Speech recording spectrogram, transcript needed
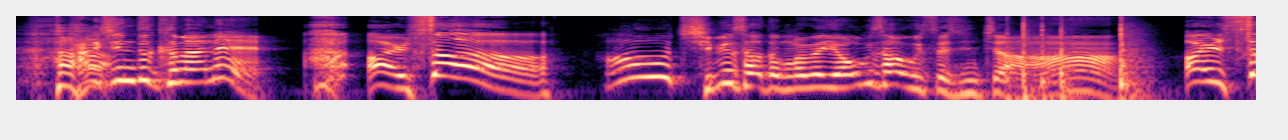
당신도 그만해. 얼써! 아우, 집에서 하던 걸 왜 여기서 하고 있어, 진짜. 얼써!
